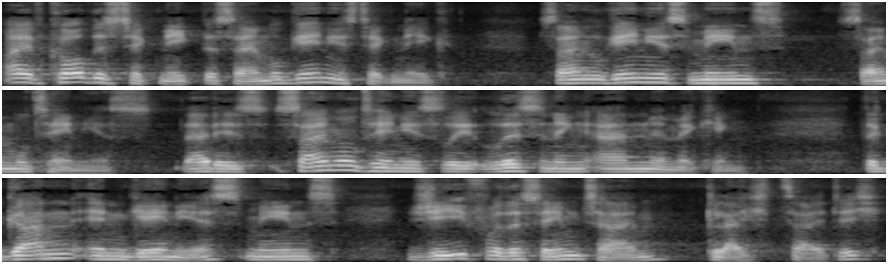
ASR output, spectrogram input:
I have called this technique the simulganeous technique. Simulganeous means simultaneous, that is, simultaneously listening and mimicking. The gun in genius means G for the same time, gleichzeitig,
